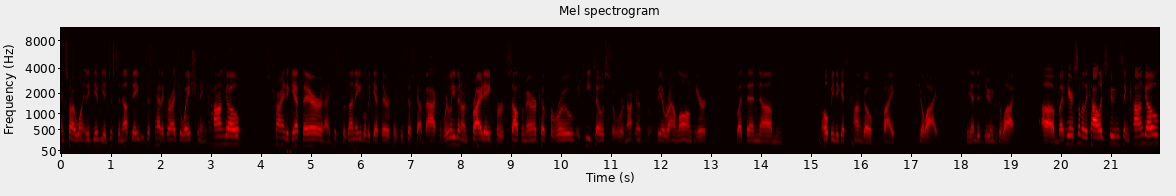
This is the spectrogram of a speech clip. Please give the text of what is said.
and so I want to give you just an update. We just had a graduation in Congo. Was trying to get there, and I just was unable to get there because we just got back. We're leaving on Friday for South America, Peru, Iquitos, so we're not going to be around long here. But then um, hoping to get to Congo by July, the end of June, July. Um, but here's some of the college students in Congo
